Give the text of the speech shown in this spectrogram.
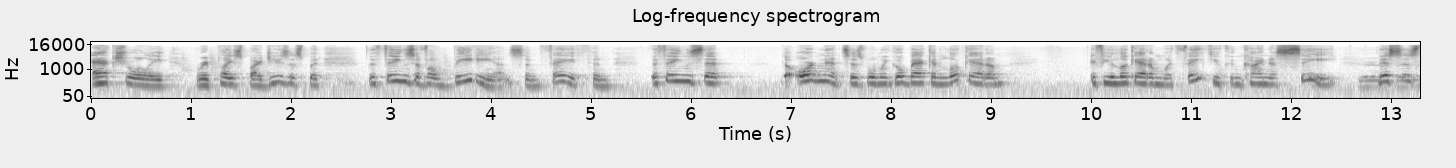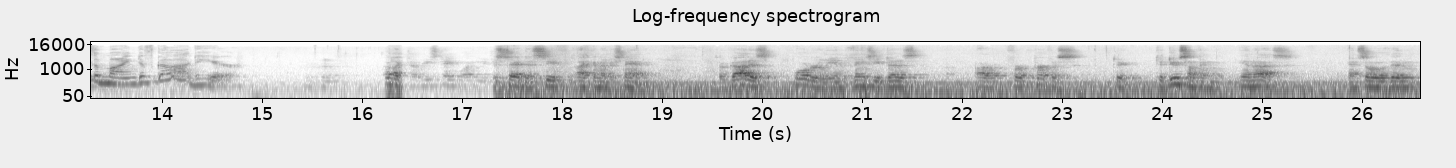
actually replaced by Jesus, but the things of obedience and faith and the things that the ordinances when we go back and look at them if you look at them with faith you can kind of see Yes, this is the mind of God here. I'd like to restate what you just said to see if I can understand it. So God is orderly and the things he does are for a purpose to, to do something in us. And so then,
